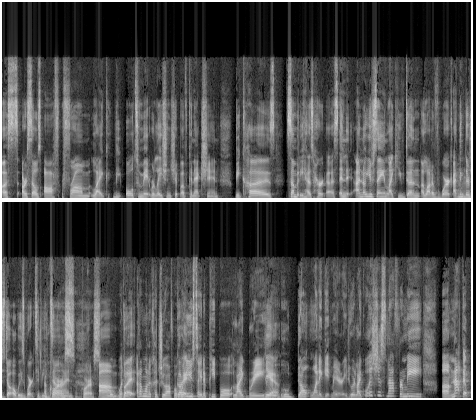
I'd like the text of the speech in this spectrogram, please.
us ourselves off from like the ultimate relationship of connection because somebody has hurt us. And I know you're saying like you've done a lot of work. I think there's still always work to be Mm-hmm. Of course, done. of course. Um, Well, what do but you- I don't want to cut you off, but Go what do you say to people like Bree who, Yeah. who don't want to get married, who are like, well, it's just not for me. Um, not that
